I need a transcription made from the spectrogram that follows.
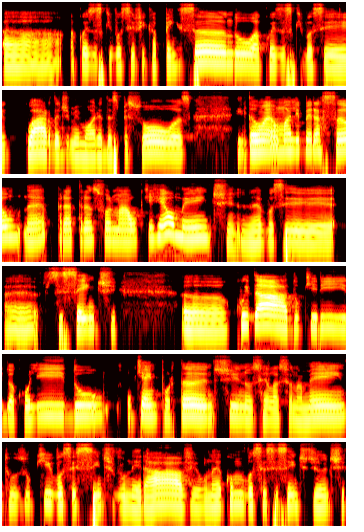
a a coisas que você fica pensando, a coisas que você guarda de memória das pessoas. Então é uma liberação, né, pra transformar o que realmente, né, você, eh, se sente, hã, cuidado, querido, acolhido, o que é importante nos relacionamentos, o que você se sente vulnerável, né, como você se sente diante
